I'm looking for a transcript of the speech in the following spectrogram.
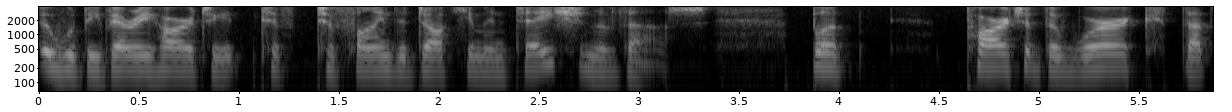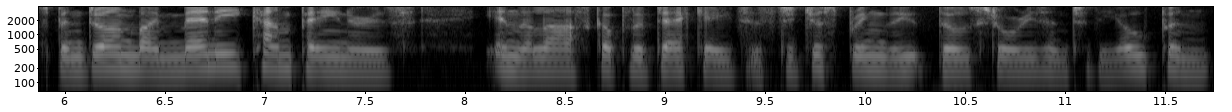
it would be very hard to, to, to find the documentation of that. But part of the work that's been done by many campaigners in the last couple of decades is to just bring the, those stories into the open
